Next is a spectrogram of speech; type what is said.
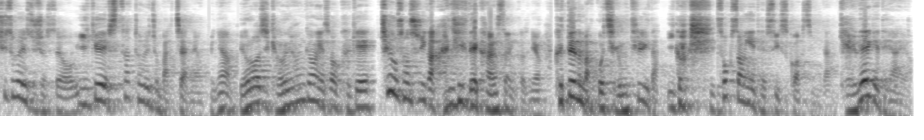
취소해 주셨어요? 이게 스타트업이 좀 맞지 않아요? 왜냐? 여러 가지 경영 환경에서 그게 최우선 순위가 아니게 될 가능성이 있거든요. 그때는 맞고 지금 틀리다. 이것이 속성이 될 수 있을 것 같습니다. 계획에 대하여.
